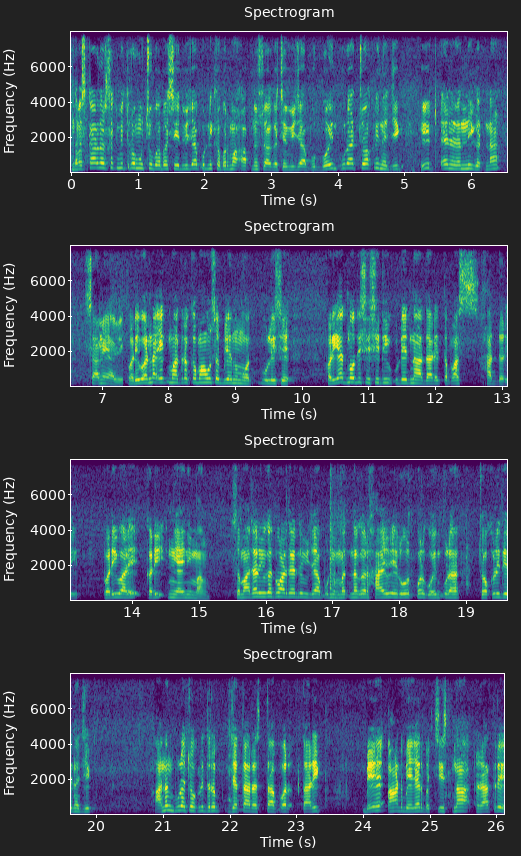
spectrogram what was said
નમસ્કાર દર્શક મિત્રો, હું છું બાબા સૈદ વિજાપુરની ખબરમાં આપનું સ્વાગત છે. વિજાપુર ગોવિંદપુરા ચોકડી નજીક હિટ એન્ડ રનની ઘટના સામે આવી. પરિવારના એકમાત્ર કમાવું સભ્યનું મોત. પોલીસે ફરિયાદ નોંધી સીસીટીવી ફૂટેજના આધારે તપાસ હાથ ધરી. પરિવારે કરી ન્યાયની માંગ. સમાચાર વિગતવાર જણાવે વિજાપુર હિંમતનગર હાઈવે રોડ પર ગોવિંદપુરા ચોકડીથી નજીક આનંદપુરા ચોકડી તરફ જતા રસ્તા પર તારીખ બે આઠ બે હજાર પચીસના રાત્રે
